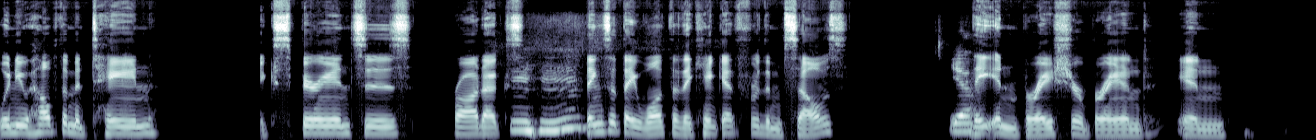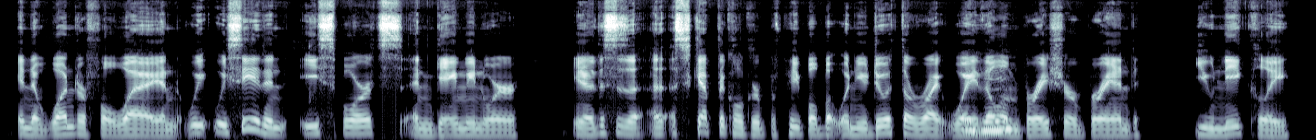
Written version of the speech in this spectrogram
when you help them attain experiences, products, hmm things that they want that they can't get for themselves, yeah they embrace your brand in in a wonderful way. And we, we see it in esports and gaming where, you know, this is a, a skeptical group of people, but when you do it the right way, they'll Mhm. embrace your brand uniquely,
